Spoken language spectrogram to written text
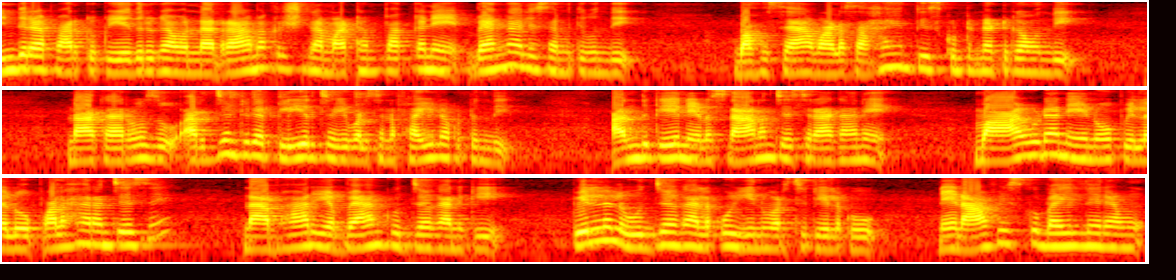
ఇందిరా పార్కుకు ఎదురుగా ఉన్న రామకృష్ణ మఠం పక్కనే బెంగాలీ సమితి ఉంది. బహుశా వాళ్ళ సహాయం తీసుకుంటున్నట్టుగా ఉంది. నాకు ఆ రోజు అర్జెంటుగా క్లియర్ చేయవలసిన ఫైల్ ఒకటి ఉంది. అందుకే నేను స్నానం చేసి రాగానే మా ఆవిడ నేను పిల్లలు పలహారం చేసి నా భార్య బ్యాంక్ ఉద్యోగానికి పిల్లలు ఉద్యోగాలకు యూనివర్సిటీలకు నేను ఆఫీస్కు బయలుదేరాము.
